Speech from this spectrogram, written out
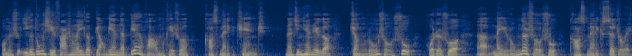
我们说一个东西发生了一个表面的变化，我们可以说 cosmetic change。那今天这个整容手术，或者说呃美容的手术，cosmetic surgery，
